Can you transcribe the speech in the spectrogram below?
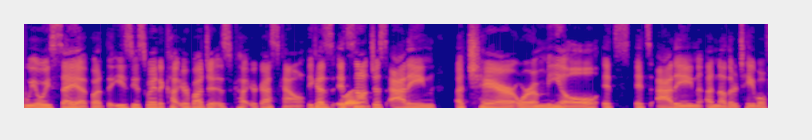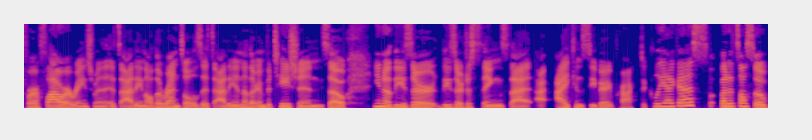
We always say it, but the easiest way to cut your budget is to cut your guest count because it's right. not just adding a chair or a meal it's it's adding another table for a flower arrangement. It's adding all the rentals. It's adding another invitation. So you know these are these are just things that I, I, can see very practically i guess. But it's also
